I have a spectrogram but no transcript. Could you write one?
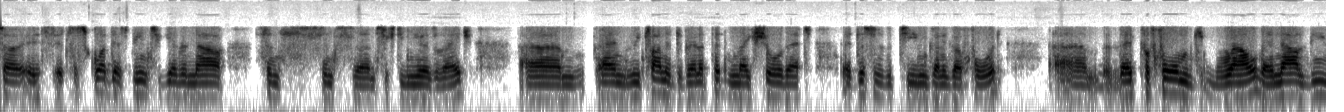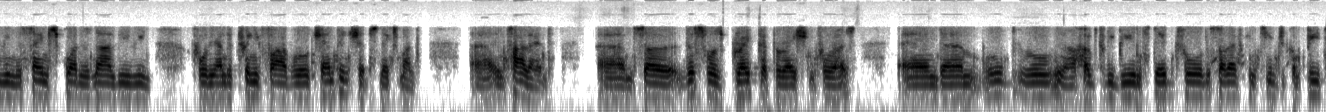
so it's it's a squad that's been together now since since um, 16 years of age, um, and we're trying to develop it and make sure that that this is the team going to go forward. Um, they performed well. They're now leaving. The same squad is now leaving for the under 25 World Championships next month uh, in Thailand. Um, so this was great preparation for us, and um, we'll, we'll you know, hopefully be instead for the South African team to compete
